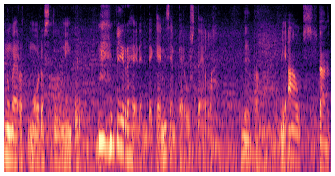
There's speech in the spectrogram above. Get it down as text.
numerot muodostuu niin kuin virheiden tekemisen perusteella Niinpä. Niin ouch. Tämä nyt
